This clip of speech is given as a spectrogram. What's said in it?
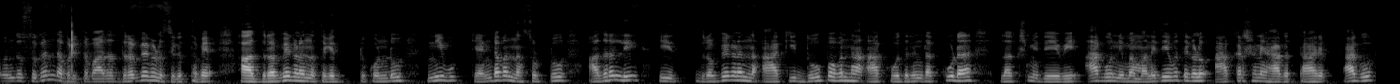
ಒಂದು ಸುಗಂಧಭರಿತವಾದ ದ್ರವ್ಯಗಳು ಸಿಗುತ್ತವೆ. ಆ ದ್ರವ್ಯಗಳನ್ನು ತೆಗೆದುಕೊಂಡು ನೀವು ಕೆಂಡವನ್ನು ಸುಟ್ಟು, ಅದರಲ್ಲಿ ಈ ದ್ರವ್ಯಗಳನ್ನು ಹಾಕಿ ಧೂಪವನ್ನು ಹಾಕುವುದರಿಂದ ಕೂಡ ಲಕ್ಷ್ಮೀ ದೇವಿ ಹಾಗೂ ನಿಮ್ಮ ಮನೆ ದೇವತೆಗಳು ಆಕರ್ಷಣೆ ಆಗುತ್ತಾರೆ. ಹಾಗೂ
